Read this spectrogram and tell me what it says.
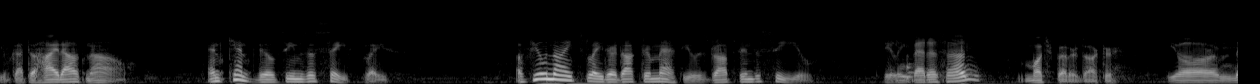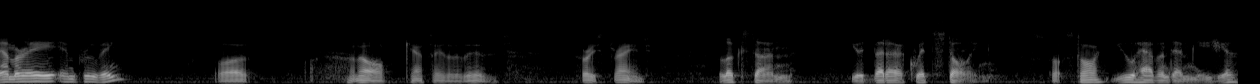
You've got to hide out now. And Kentville seems a safe place. A few nights later, Dr. Matthews drops in to see you. Feeling better, son? Much better, Doctor. Your memory improving? Well, No, can't say that it is. It's, it's very strange. Look, son, you'd better quit stalling. St- stalling? You haven't amnesia.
